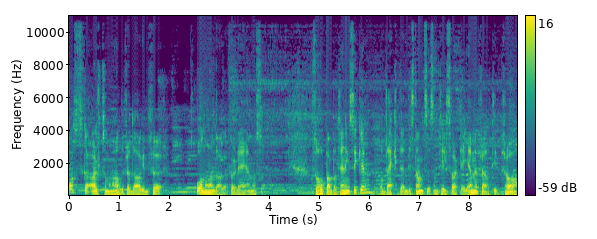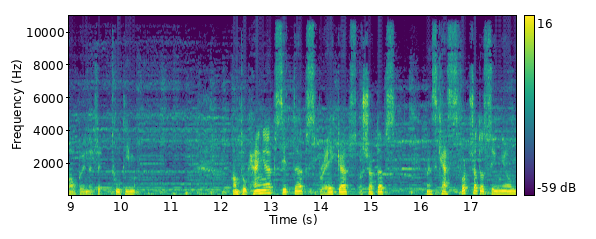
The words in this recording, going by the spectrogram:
Vaska alt som han hadde fra dagen før, og noen dager før det igjen også. Så hoppa han på treningssykkelen og dekte en distanse som tilsvarte hjemmefra til Praha på under to timer. Han tok hangups, situps, breakups og shutups, mens Cass fortsatte å synge om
